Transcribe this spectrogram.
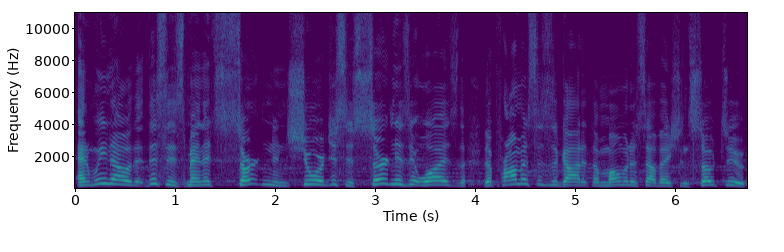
And we know that this is, man, it's certain and sure, just as certain as it was, the, the, promises of God at the moment of salvation, so too,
